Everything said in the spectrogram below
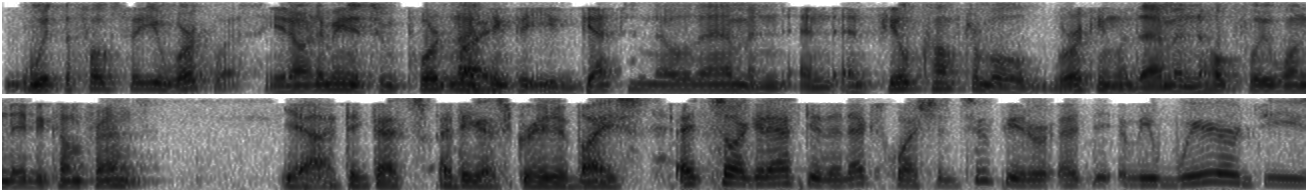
with the folks that you work with. You know what I mean? It's important, Right. I think, that you get to know them and, and, and feel comfortable working with them and hopefully one day become friends. Yeah, I think that's I think that's great advice. And so I could ask you the next question too, Peter. Uh, I mean, where do you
